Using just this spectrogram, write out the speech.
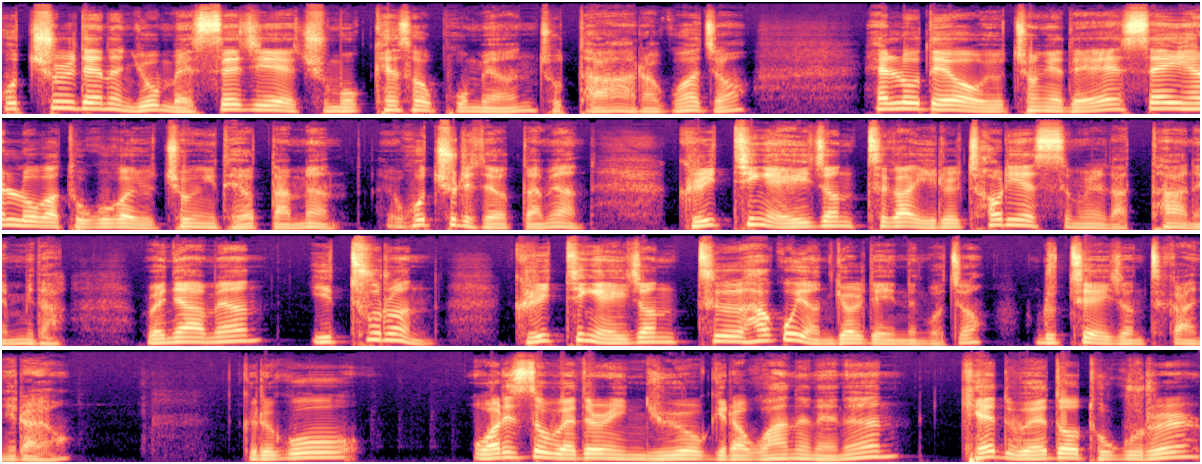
호출되는 요 메시지에 주목해서 보면 좋다라고 하죠. 헬로 대어 요청에 대해 say hello가 도구가 요청이 되었다면 호출이 되었다면 그리팅 에이전트가 이를 처리했음을 나타냅니다. 왜냐하면 이 툴은 그리팅 에이전트하고 연결되어 있는 거죠. 루트 에이전트가 아니라요. 그리고 What is the weather in New York이라고 하는 애는 get weather 도구를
